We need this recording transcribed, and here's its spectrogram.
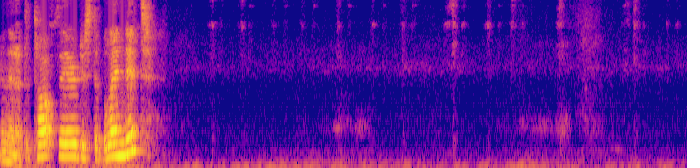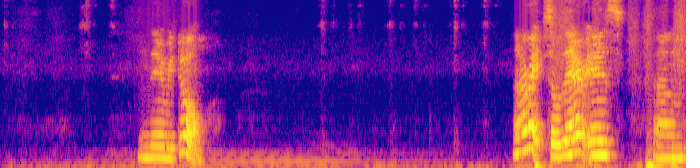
And then at the top there, just to blend it. There we go. All right, so there is um,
